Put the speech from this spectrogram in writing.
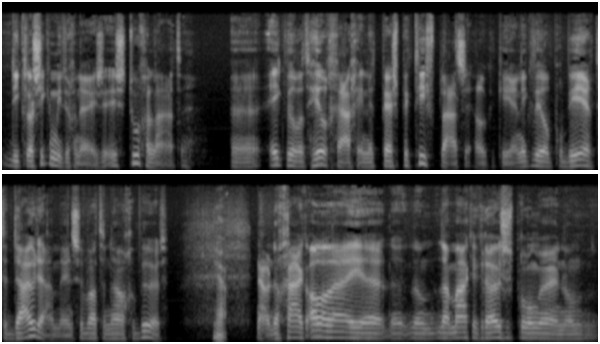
die klassieke mythogenese is toegelaten. Uh, ik wil het heel graag in het perspectief plaatsen elke keer. En ik wil proberen te duiden aan mensen wat er nou gebeurt. Ja. Nou, dan ga ik allerlei, dan, dan, maak ik reuzensprongen. En dan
